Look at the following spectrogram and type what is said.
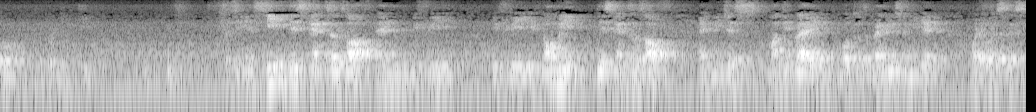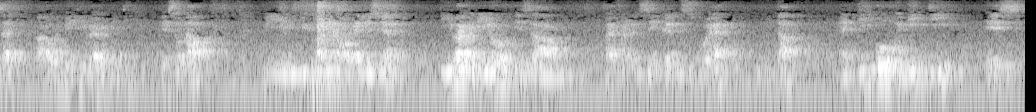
over dt. As you can see, this cancels off, and if we, if we, if normally this cancels off, and we just multiply both of the values, and we get whatever is left uh, will be dy over dt. Okay, so now we, in our values here. dy is um, 500 secant square theta, and do over dt is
